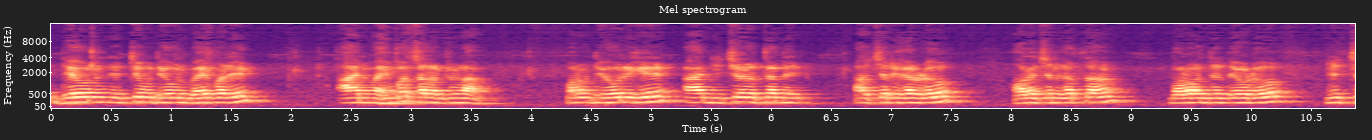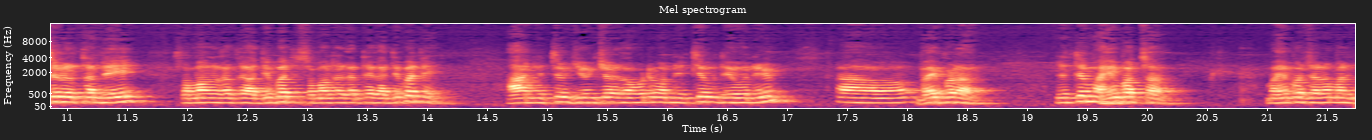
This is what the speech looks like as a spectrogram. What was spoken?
దేవుని నిత్యం దేవుని భయపడి ఆయన మహిమపరచాలంటున్నాం. మనం దేవునికి ఆయన నిత్యుడు తండ్రి ఆశ్చర్యకరుడు ఆలోచనకర్త బలవంతుని దేవుడు నిత్యుడు తండ్రి సమాధానకర్త అధిపతి సమాధానకర్త అధిపతి. ఆ నిత్యం జీవించాడు కాబట్టి మనం నిత్యం దేవుని భయపడాలి. నిత్యం మహిమపరచాలి. మహిమపరచాలి మనం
